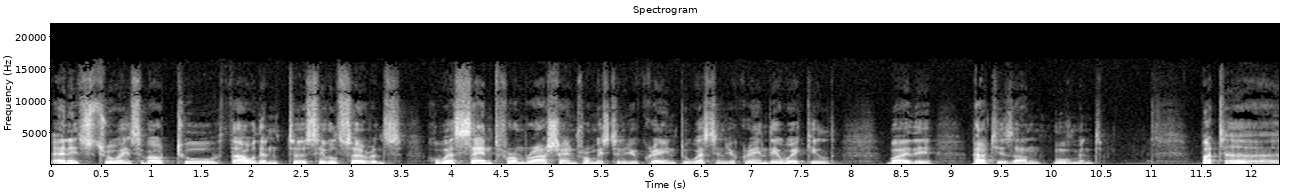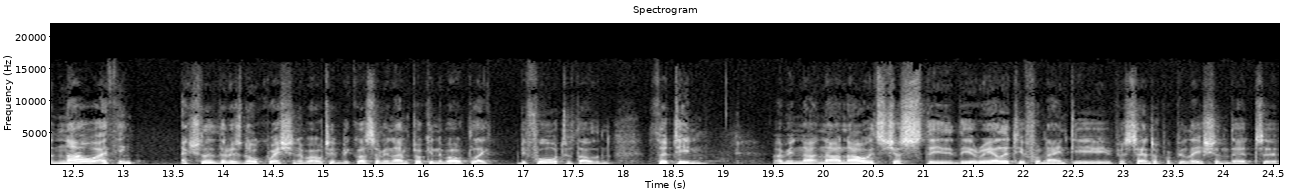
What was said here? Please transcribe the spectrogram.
And it's true, it's about 2,000 uh, civil servants who were sent from Russia and from eastern Ukraine to western Ukraine. They were killed by the partisan movement. But uh, now I think actually there is no question about it because I mean I'm talking about like before 2013. I mean now now, now it's just the, the reality for 90% of population that uh,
